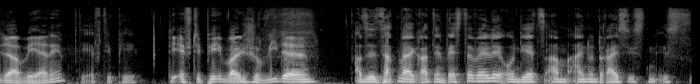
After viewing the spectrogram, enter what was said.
da wäre. Die FDP. Die FDP, weil schon wieder Also jetzt hatten wir ja gerade den Westerwelle und jetzt am 31. ist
